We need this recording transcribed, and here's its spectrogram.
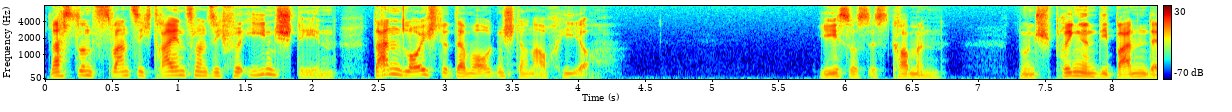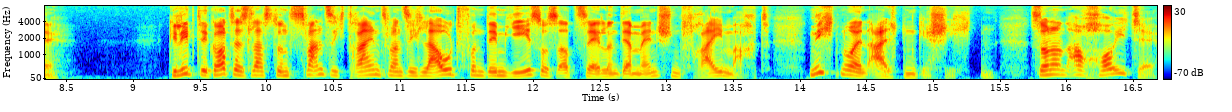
Lasst uns 2023 für ihn stehen, dann leuchtet der Morgenstern auch hier. Jesus ist kommen, nun springen die Bande, Geliebte Gottes, lasst uns 2023 laut von dem Jesus erzählen, der Menschen frei macht. Nicht nur in alten Geschichten, sondern auch heute.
